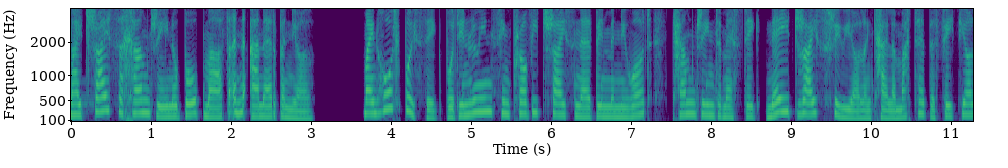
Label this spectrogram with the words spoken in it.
Mae trais a cham drin o bob math yn anerbyniol. Mae'n holl bwysig bod unrhyw un sy'n profi trais yn erbyn menywod, cam drin domestig neu drais rhywiol yn cael ymateb effeithiol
